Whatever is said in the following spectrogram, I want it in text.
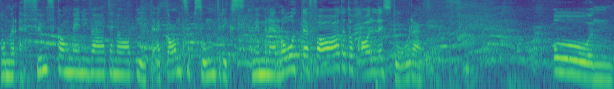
wo wir ein Fünfgang-Menü werden anbieten, ein ganz besonderes, mit einem roten Faden durch alles durch. Und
